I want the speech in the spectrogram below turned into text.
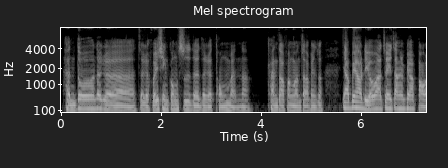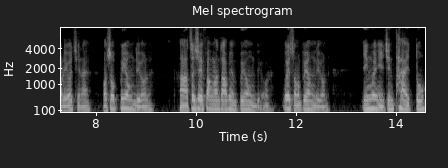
很多那个这个回信公司的这个同门呢，看到放光照片说要不要留啊？这一张要不要保留起来？我说不用留了，啊，这些放光照片不用留了，为什么不用留呢？因为已经太多，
